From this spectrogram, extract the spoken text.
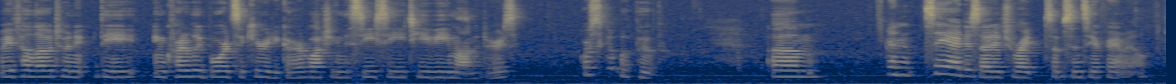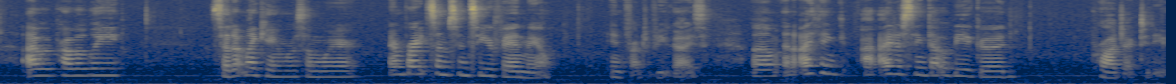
Wave hello to an, the incredibly bored security guard watching the CCTV monitors. Or scoop a poop. Um, and say I decided to write some sincere fan mail. I would probably set up my camera somewhere and write some sincere fan mail in front of you guys. Um, and I think, I, I just think that would be a good project to do,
